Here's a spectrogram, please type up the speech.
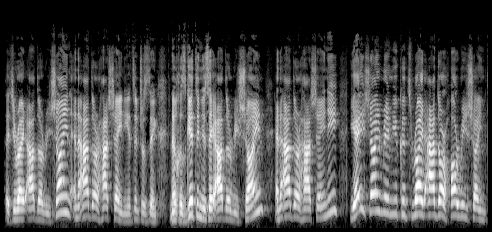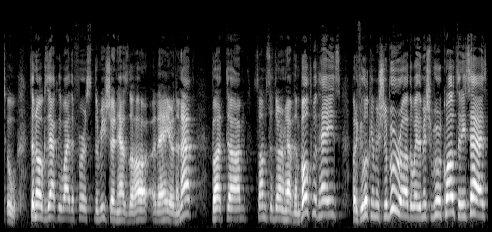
that you write Adar Rishain and Adar Hasheni. It's interesting. In Hilchas Gittin, you say Adar Rishain and Adar Hasheni. Yei you could write Adar Harishain too. Don't know exactly why the first, the Rishain has the, ha, the hay or the nat, but um, some Siddurim have them both with haze. But if you look at Mishabura, the way the Mishabura quotes it, he says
